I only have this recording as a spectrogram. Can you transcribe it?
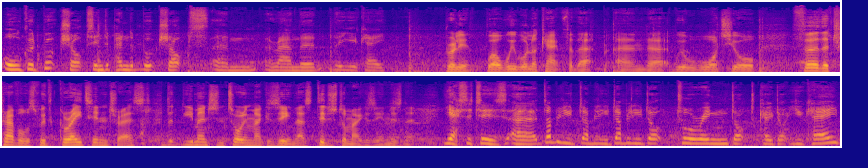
all good bookshops, independent bookshops um, around the, the UK. Brilliant. Well, we will look out for that and uh, we will watch your further travels with great interest. You mentioned Touring Magazine, that's digital magazine, isn't it? Yes, it is. Uh, www.touring.co.uk.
